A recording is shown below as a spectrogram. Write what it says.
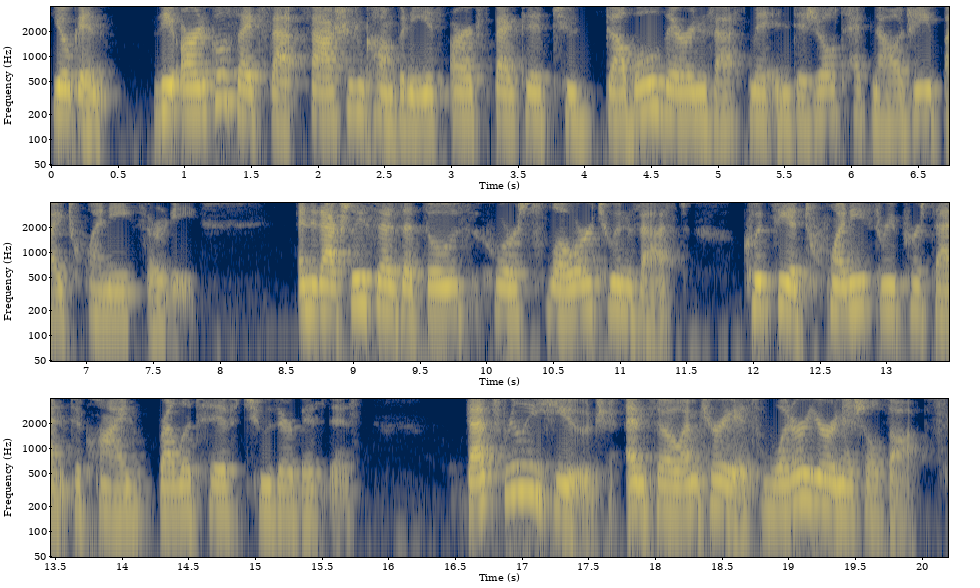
Jochen, the article cites that fashion companies are expected to double their investment in digital technology by 2030. And it actually says that those who are slower to invest could see a 23% decline relative to their business. That's really huge. And so I'm curious, what are your initial thoughts?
